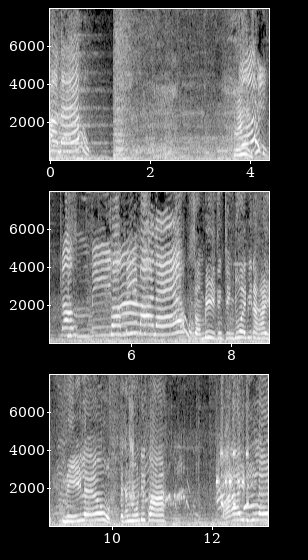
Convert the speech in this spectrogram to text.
มาแล้ว เฮ้ย ซอมบี้จริง ๆ ด้วยพี่นายหนีแล้ว ไปทางนู้นดีกว่า ไปหนีแล้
